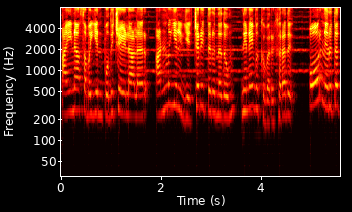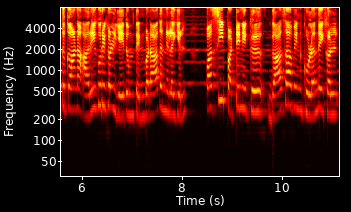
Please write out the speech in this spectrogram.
ஐநா சபையின் பொதுச் செயலாளர் அண்மையில் எச்சரித்திருந்ததும் நினைவுக்கு வருகிறது. போர் நிறுத்தத்துக்கான அறிகுறிகள் ஏதும் தென்படாத நிலையில் பசி பட்டினிக்கு காசாவின் குழந்தைகள்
